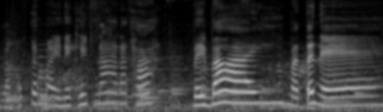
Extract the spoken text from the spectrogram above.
แล้วพบกันใหม่ในคลิปหน้านะคะ บ๊ายบาย มาเตเน่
